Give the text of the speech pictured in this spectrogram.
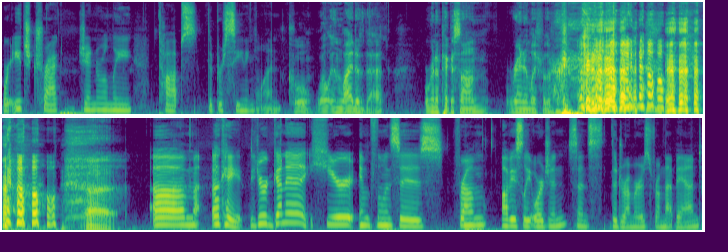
where each track genuinely tops the preceding one. Cool. Well, in light of that, we're gonna pick a song randomly for the record. no. no. Uh, Um, okay, you're gonna hear influences from obviously Origin, since the drummers from that band,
